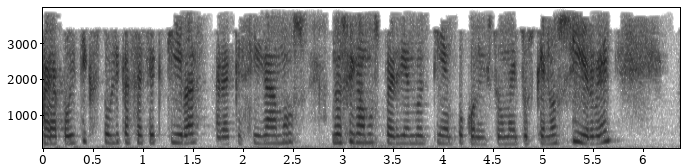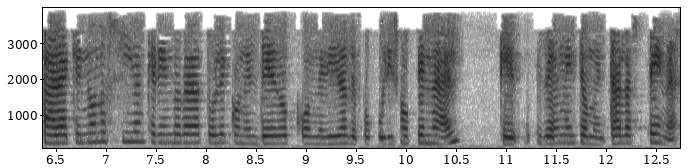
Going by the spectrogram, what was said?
para políticas públicas efectivas, para que sigamos, no sigamos perdiendo el tiempo con instrumentos que nos sirven, para que no nos sigan queriendo dar a tole con el dedo con medidas de populismo penal que realmente aumentar las penas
